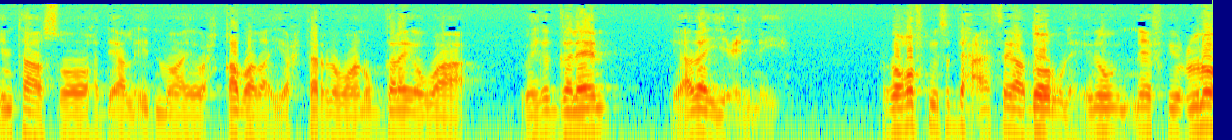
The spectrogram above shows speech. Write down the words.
intaasoo haddii alla idmaayo waxqabada iyo waxtarna waan u galay oo waa wayga galeen dee adaa ii celinaya. Marka qofkii saddex isagaa door u leh inuu neefkii cuno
